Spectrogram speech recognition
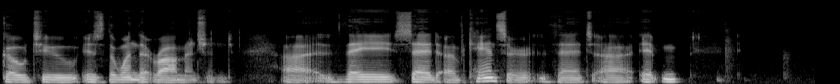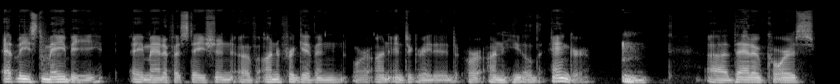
go to is the one that Ra mentioned. Uh, they said of cancer that uh, it at least may be a manifestation of unforgiven or unintegrated or unhealed anger. uh, that, of course,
